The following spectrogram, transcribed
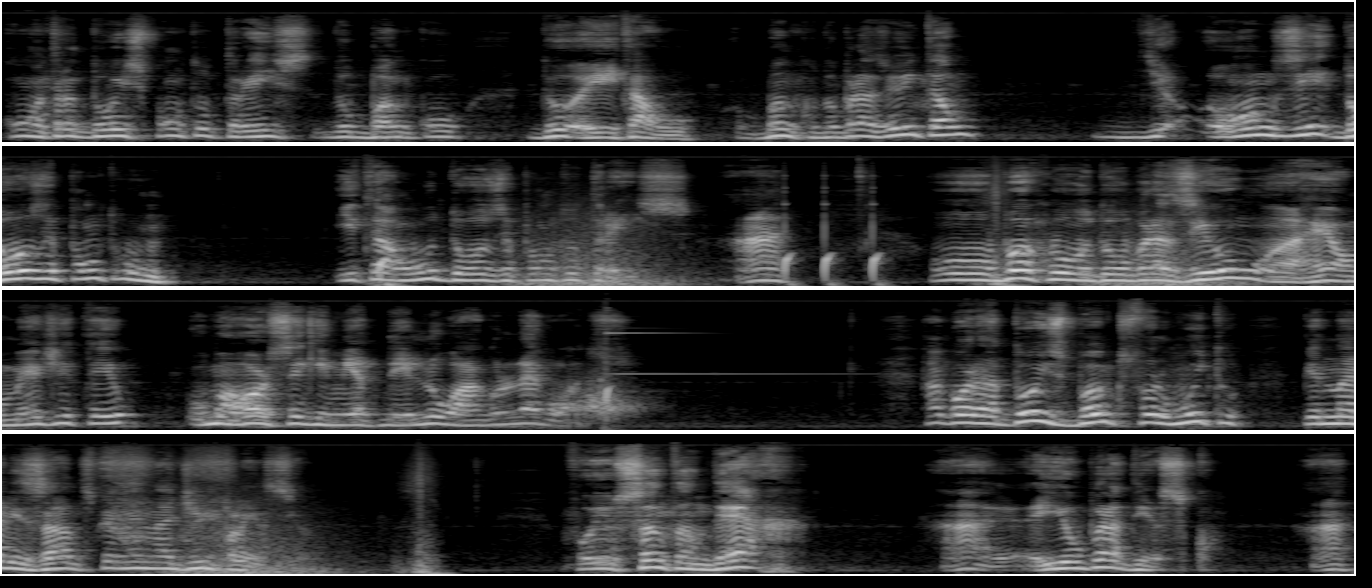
contra 2,3% do Banco do Itaú. O Banco do Brasil, então, de 12,1%. Itaú, 12,3%. Ah, o Banco do Brasil ah, realmente tem o maior segmento dele no agronegócio. Agora, dois bancos foram muito penalizados pela inadimplência. Foi o Santander ah, e o Bradesco. Ah,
